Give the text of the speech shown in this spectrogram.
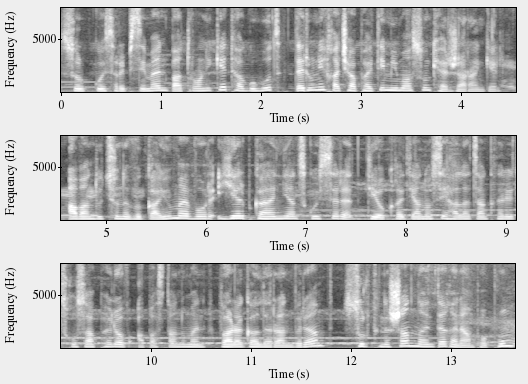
Սուրբ Կույս Հռիփսիմեն պատրոնիկե թագուհուց Տերունի խաչապայտի մի մասունք էր ժառանգել։ Ավանդությունը վկայում է, որ երբ Գայանյանց կույսերը Դիոկլետիանոսի հալածանքներից խուսափելով ապաստանում են Վարագա լեռան վրա, Սուրբ նշանն այնտեղ են ամփոփում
